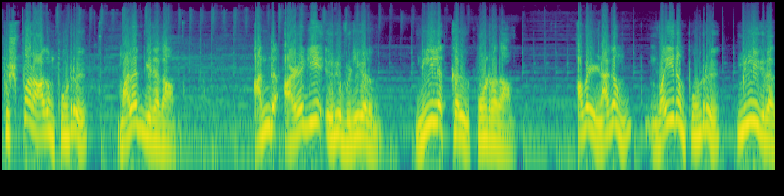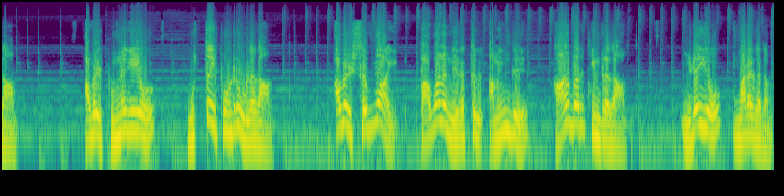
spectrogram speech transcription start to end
புஷ்பராகம் போன்று மலர்கிறதாம். அந்த அழகிய இரு விழிகளும் நீலக்கல் போன்றதாம். அவள் நகம் வைரம் போன்று மின்னுகிறதாம். அவள் புன்னகையோ முத்தை போன்று உள்ளதாம். அவள் செவ்வாய் பவள நிறத்தில் அமைந்து ஆர்ப்பரிக்கின்றதாம் இடையோ மரகதம்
